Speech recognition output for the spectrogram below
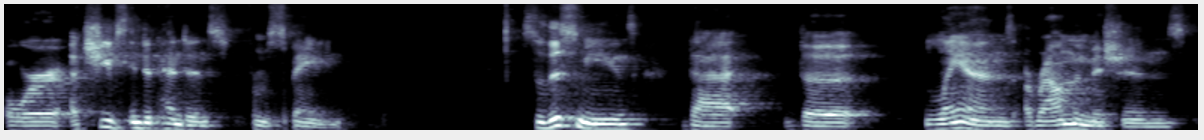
or achieves independence from Spain. So this means that the lands around the missions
